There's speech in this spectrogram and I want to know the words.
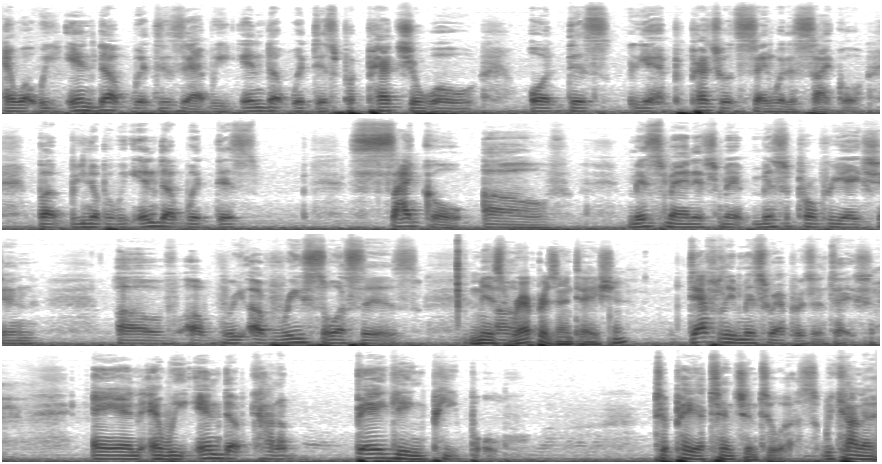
And what we end up with is that we end up with this perpetual or this yeah, perpetual is the same with a cycle. But you know, but we end up with this cycle of mismanagement, misappropriation of of, re, of resources, misrepresentation definitely misrepresentation. And and we end up kind of begging people to pay attention to us. We kind of,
